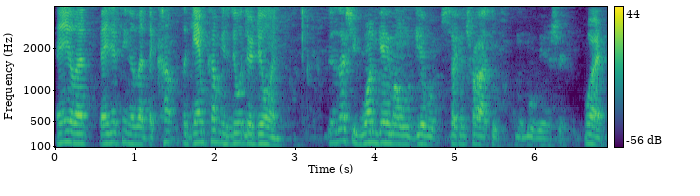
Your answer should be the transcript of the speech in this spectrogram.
they need to let they just need to let the com- the game companies do what they're doing. There's actually one game I would give a second try to in the movie industry. What?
